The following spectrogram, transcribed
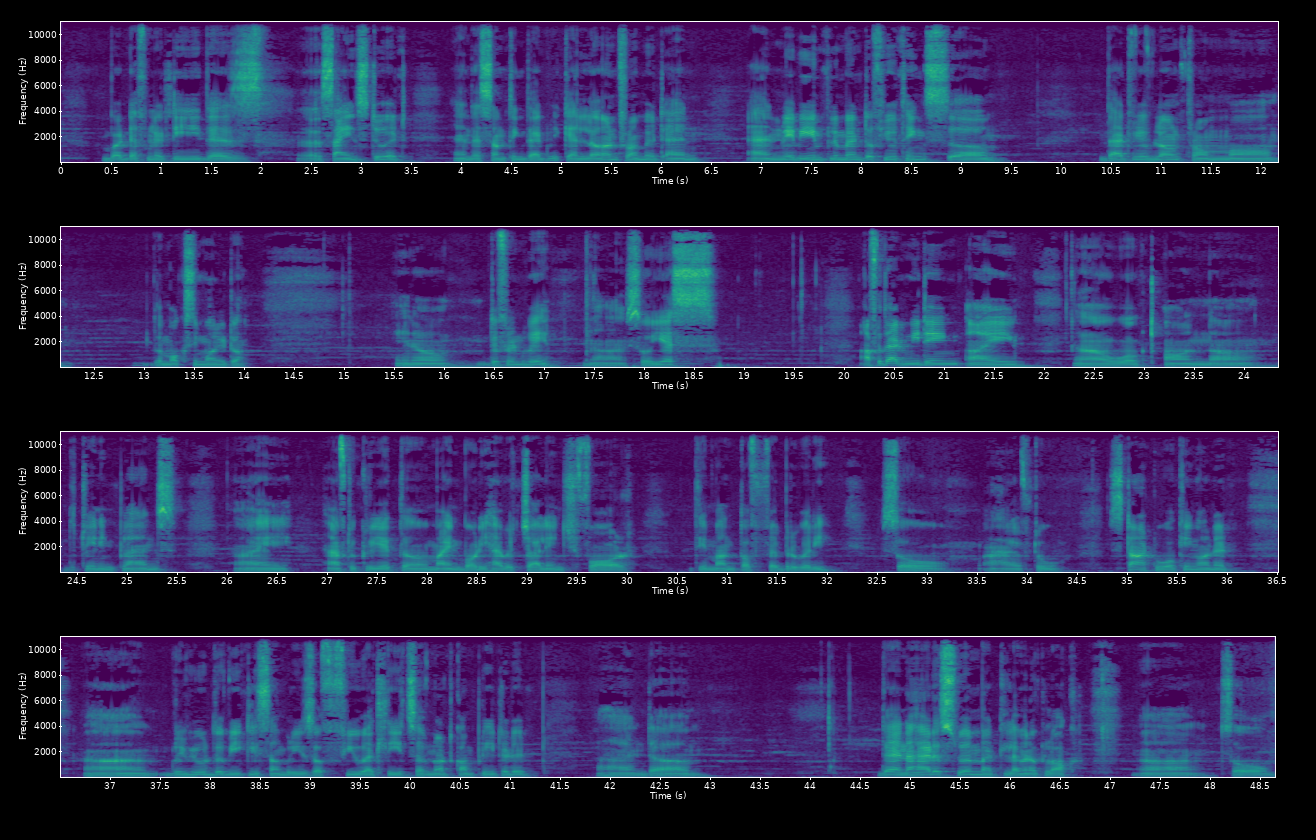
But definitely there's uh, science to it and there's something that we can learn from it and and maybe implement a few things uh, that we've learned from uh, the moxy monitor in a different way. Uh, so yes after that meeting i uh, worked on uh, the training plans. I have to create the mind body habit challenge for the month of february. So i have to start working on it. Uh, reviewed the weekly summaries of few athletes have not completed it. And um, then i had a swim at 11 o'clock. Uh, so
